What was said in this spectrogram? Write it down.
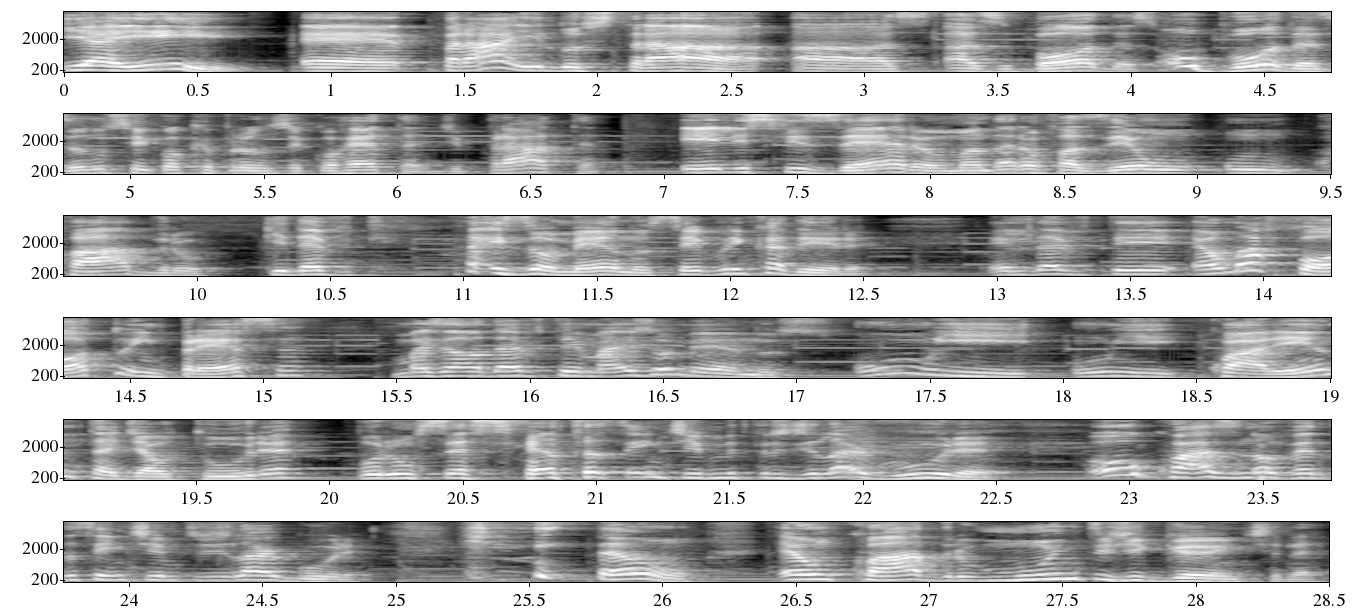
E aí, é, pra ilustrar as, as bodas, ou bodas, eu não sei qual é a pronúncia correta, de prata, eles fizeram, mandaram fazer um, um quadro que deve ter mais ou menos, sem brincadeira. Ele deve ter. É uma foto impressa, mas ela deve ter mais ou menos 1,40 de altura por uns 60 centímetros de largura. Ou quase 90 centímetros de largura. Então, é um quadro muito gigante, né?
